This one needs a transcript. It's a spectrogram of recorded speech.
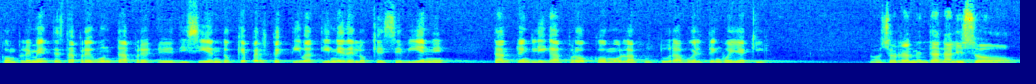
complementa esta pregunta eh, diciendo qué perspectiva tiene de lo que se viene tanto en Liga Pro como la futura vuelta en Guayaquil. yo realmente analizo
